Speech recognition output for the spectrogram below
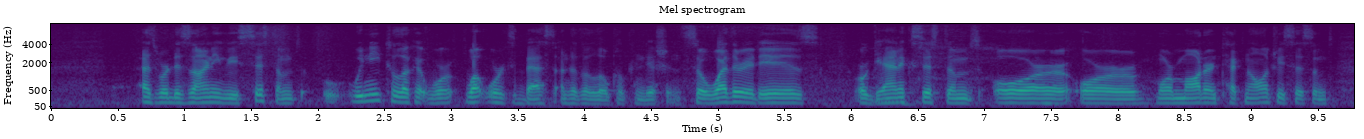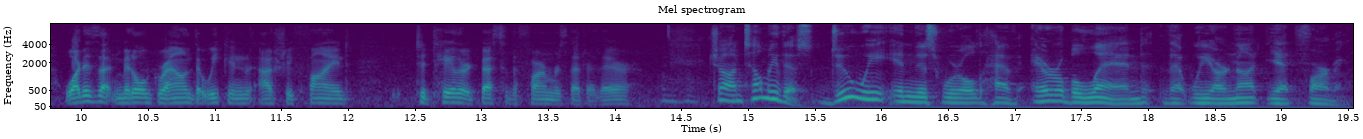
as we're designing these systems, we need to look at wor what works best under the local conditions. So whether it is organic systems or, or more modern technology systems, what is that middle ground that we can actually find to tailor it best to the farmers that are there? Mm -hmm. John, tell me this. Do we in this world have arable land that we are not yet farming?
